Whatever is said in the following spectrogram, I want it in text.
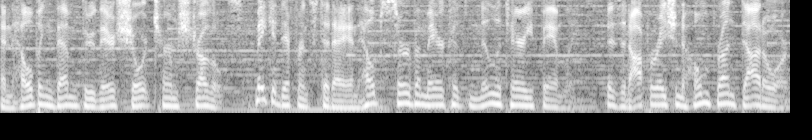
and helping them through their short term struggles. Make a difference today and help serve America's military families. Visit OperationHomefront.org.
